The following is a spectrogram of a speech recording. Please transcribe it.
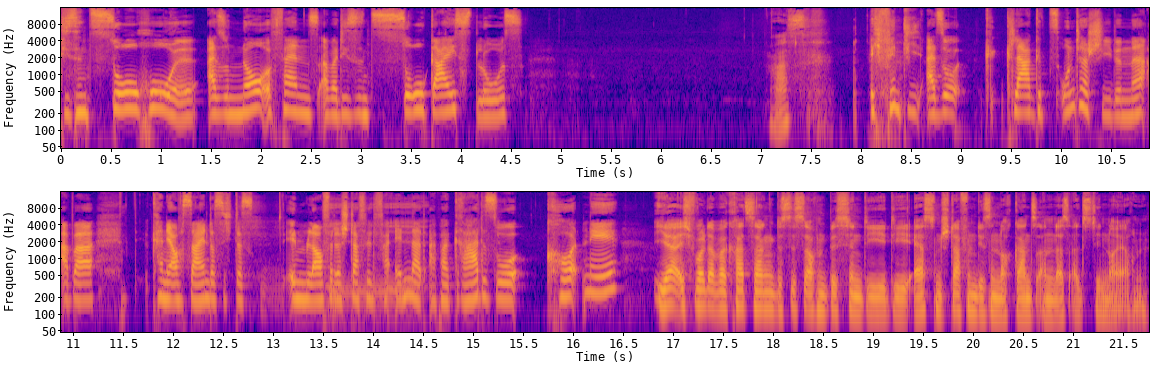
Die sind so hohl. Also no offense, aber die sind so geistlos. Was? Ich finde die, also klar gibt's Unterschiede, ne? Aber kann ja auch sein, dass sich das im Laufe der Staffel verändert. Aber gerade so Courtney ja, ich wollte aber gerade sagen, das ist auch ein bisschen die, die ersten Staffeln, die sind noch ganz anders als die neueren.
